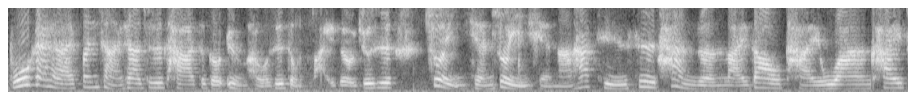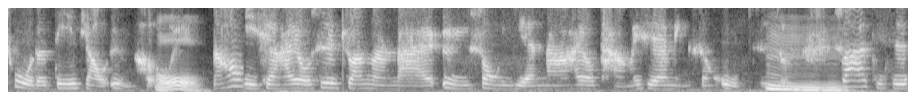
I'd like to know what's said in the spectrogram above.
不过可以来分享一下，就是它这个运河是怎么来的？就是最以前、最以前呢、啊，它其实是汉人来到台湾开拓的第一条运河。哦。然后以前还有是专门来运送盐啊，还有糖一些民生物资的。嗯嗯嗯。所以它其实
